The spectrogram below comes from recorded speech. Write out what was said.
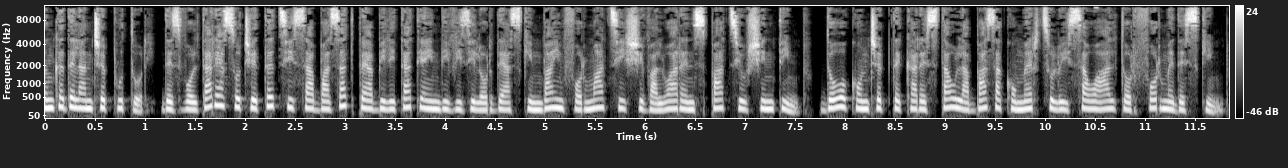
Încă de la începuturi, dezvoltarea societății s-a bazat pe abilitatea indivizilor de a schimba informații și valoare în spațiu și în timp, două concepte care stau la baza comerțului sau a altor forme de schimb.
